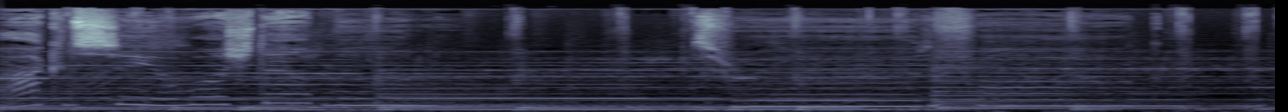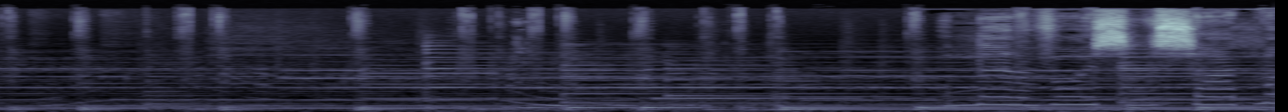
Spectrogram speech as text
I can see a washed out moon voice inside my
